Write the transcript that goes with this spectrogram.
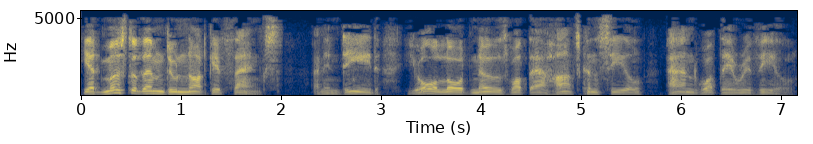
Yet most of them do not give thanks, and indeed your Lord knows what their hearts conceal and what they reveal.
